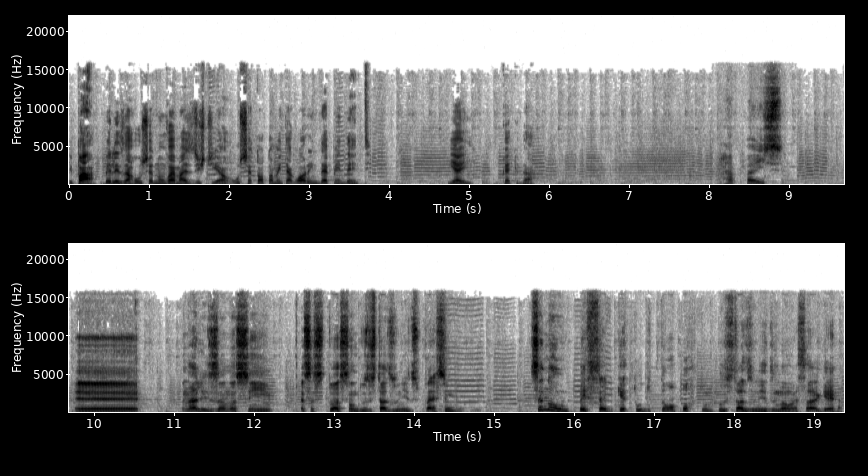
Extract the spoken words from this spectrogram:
e pá, beleza, a Rússia não vai mais existir, a Rússia é totalmente agora independente. E aí, o que é que dá? Rapaz, é, analisando assim, essa situação dos Estados Unidos parece um. Você não percebe que é tudo tão oportuno para os Estados Unidos, não, essa guerra?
